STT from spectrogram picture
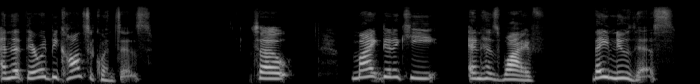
and that there would be consequences. So Mike Deneke and his wife, they knew this.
